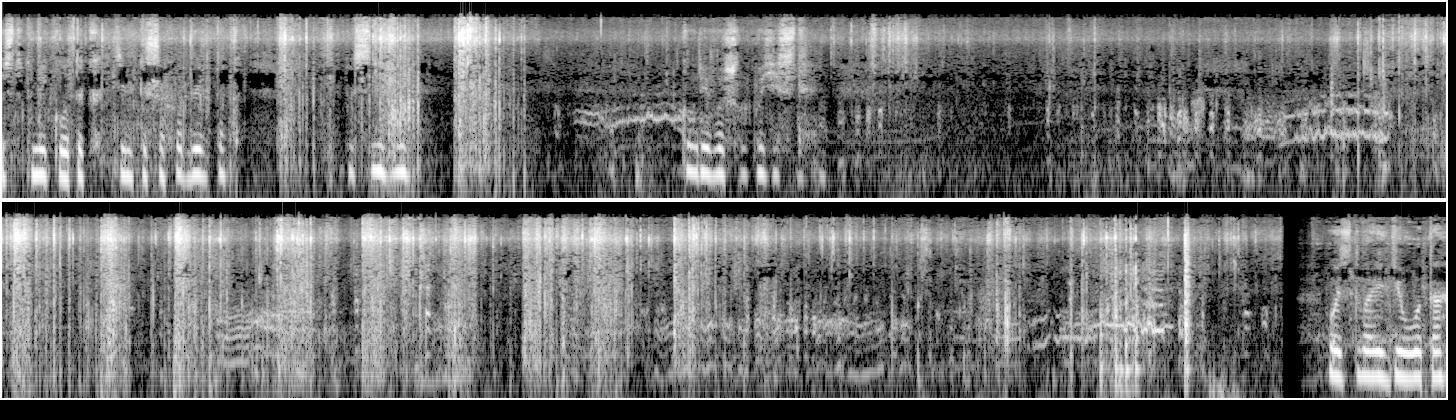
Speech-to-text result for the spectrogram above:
Десь тут мій котик тільки що ходив так по снігу. Курі вийшло поїсти. Ось два ідіота,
